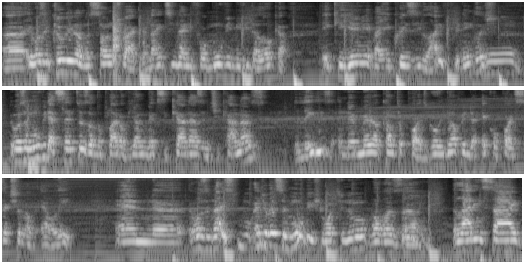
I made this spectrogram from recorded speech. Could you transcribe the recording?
uh, it was included on the soundtrack, the 1994 movie Mi Vida Loca, aka My Crazy Life in English. It was a movie that centers on the plight of young Mexicanas and Chicanas, the ladies, and their male counterparts growing up in the Echo Park section of LA. And uh, it was a nice, interesting movie if you want to know what was uh, the Latin side,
